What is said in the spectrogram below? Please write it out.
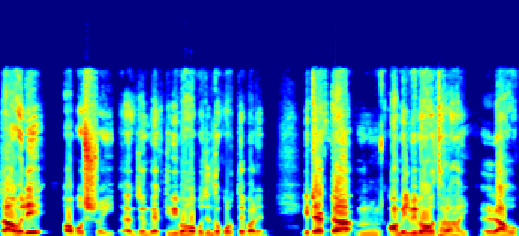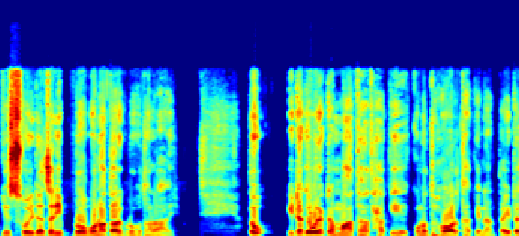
তাহলে অবশ্যই একজন ব্যক্তি বিবাহ পর্যন্ত করতে পারেন। এটা একটা অমিল বিবাহ ধরা হয়। রাহুকে স্বৈরাচারী প্রবণতার গ্রহ ধরা হয়। তো এটা কেবল একটা মাথা থাকে, কোনো ধর থাকে না। তাই এটা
